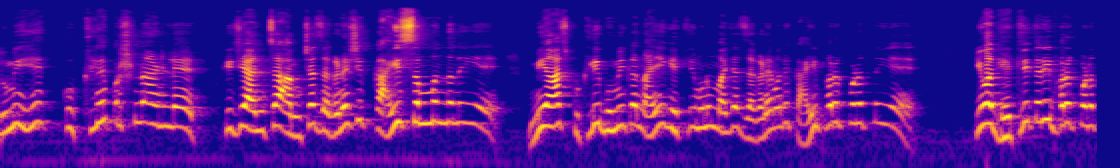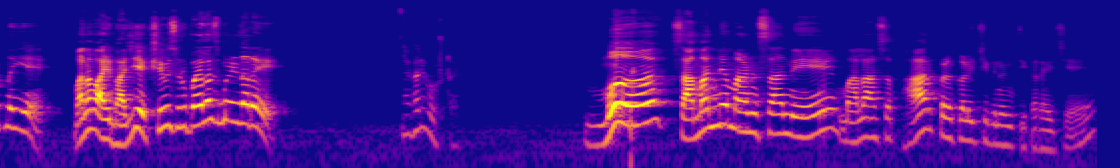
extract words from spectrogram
तुम्ही हे कुठले प्रश्न आणलेत की जे आमच्या आमच्या जगण्याशी काहीच संबंध नाहीये? मी आज कुठली भूमिका नाही घेतली म्हणून माझ्या जगण्यामध्ये काही फरक पडत नाहीये. किंवा घेतली तरी फरक पडत नाहीये. मला भा- भाजी एकशे वीस रुपयालाच मिळणार आहे. नाही खरी गोष्ट आहे. मग सामान्य माणसाने मला असं फार कळकळीची विनंती करायची आहे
